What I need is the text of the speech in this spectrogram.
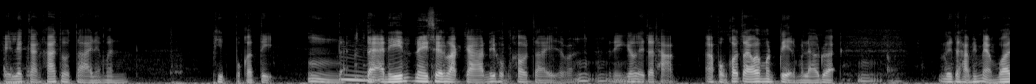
ไอ้เรื่องการฆ่าตัวตายเนี่ยมันผิดปกติอืมแต่แต่อันนี้ในเชิงหลักการที่ผมเข้าใจใช่ไหมอืมอืมอันนี้ก็เลยจะถามอะผมเข้าใจว่ามันเปลี่ยนมาแล้วด้วยอืมเลยจะถามพี่แหม่มว่า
